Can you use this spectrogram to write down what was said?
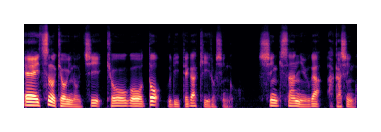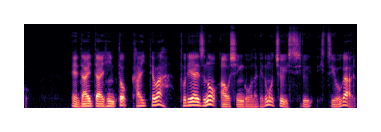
えー、5つの脅威のうち競合と売り手が黄色信号新規参入が赤信号、えー、代替品と買い手はとりあえずの青信号だけども注意する必要がある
